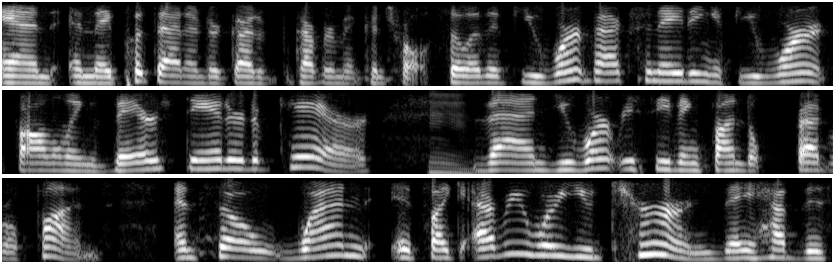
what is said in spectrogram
and and they put that under government control. So if you weren't vaccinating, if you weren't following their standard of care, hmm. then you weren't receiving fund, federal funds. And so when it's like everywhere you turn, they have this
